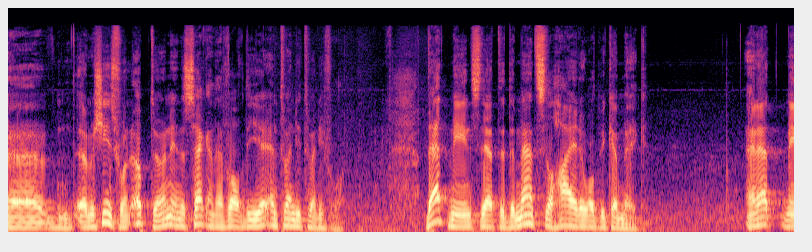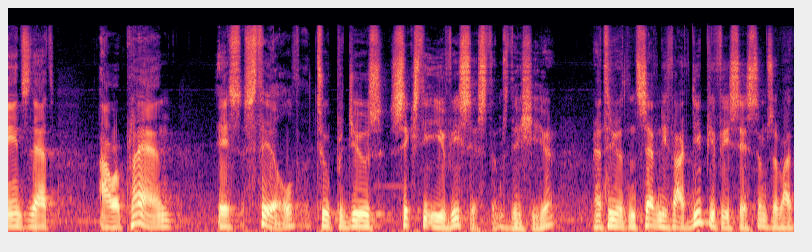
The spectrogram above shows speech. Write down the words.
uh, machines for an upturn in the second half of the year in 2024. That means that the demand is still higher than what we can make. And that means that our plan is still to produce 60 EUV systems this year and 375 DUV systems, about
